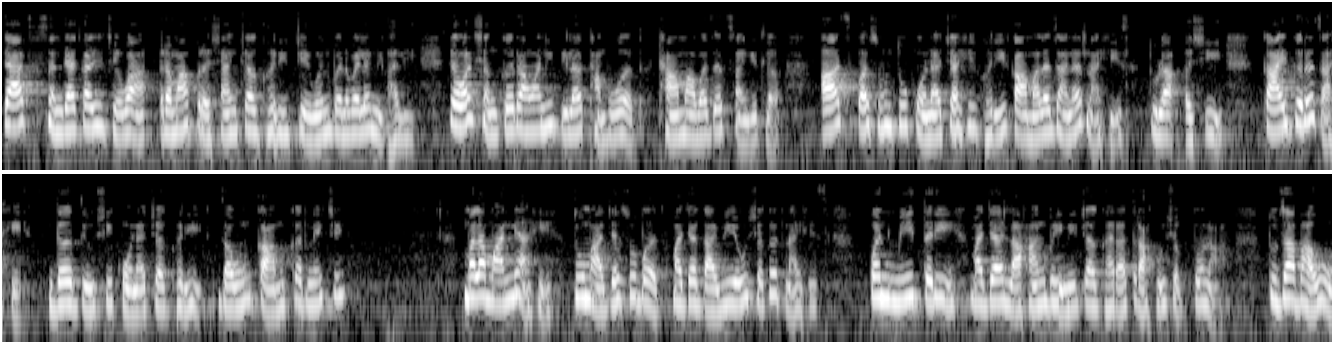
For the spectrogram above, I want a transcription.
त्याच संध्याकाळी जेव्हा रमा प्रशांतच्या घरी जेवण बनवायला निघाली तेव्हा शंकररावांनी तिला थांबवत ठाम आवाजात सांगितलं आजपासून तू कोणाच्याही घरी कामाला जाणार नाहीस. तुला अशी काय गरज आहे? दर दिवशी कोणाच्या घरी जाऊन काम करण्याची? मला मान्य आहे. तू माझ्यासोबत माझ्या गावी येऊ शकत नाहीस. पण मी तरी माझ्या लहान बहिणीच्या घरात राहू शकतो ना. तुझा भाऊ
